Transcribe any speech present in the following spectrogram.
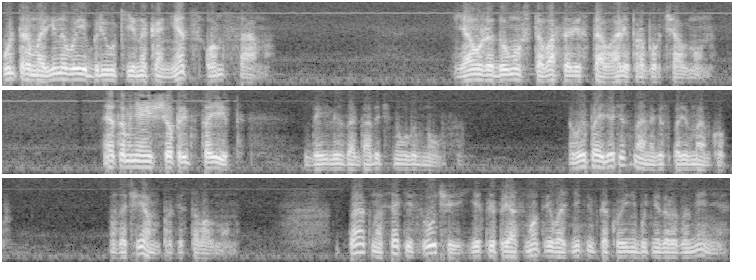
ультрамариновые брюки и, наконец, он сам. «Я уже думал, что вас арестовали», — пробурчал Мун. «Это мне еще предстоит», — Дейли загадочно улыбнулся. «Вы пойдете с нами, господин Мэнкоп?» «Зачем?» — протестовал Мун. «Так, на всякий случай, если при осмотре возникнет какое-нибудь недоразумение».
